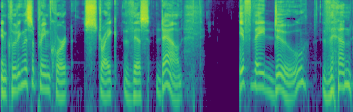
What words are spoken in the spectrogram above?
including the Supreme Court, strike this down. If they do, then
